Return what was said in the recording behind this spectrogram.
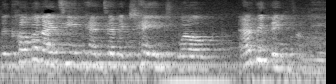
The COVID-19 pandemic changed, well, everything for me.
